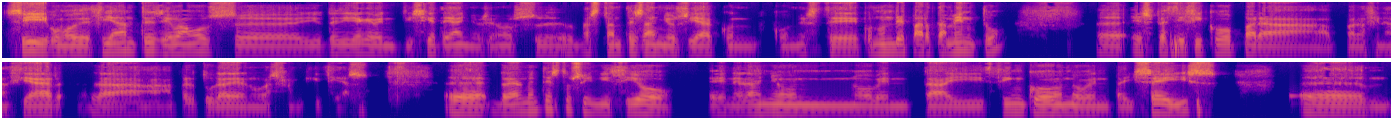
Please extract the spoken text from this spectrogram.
Sí, como decía antes, llevamos, eh, yo te diría que 27 años, llevamos eh, bastantes años ya con, este, con un departamento eh, específico para, para, financiar la apertura de nuevas franquicias. realmente esto se inició en el año 95-96 Em,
